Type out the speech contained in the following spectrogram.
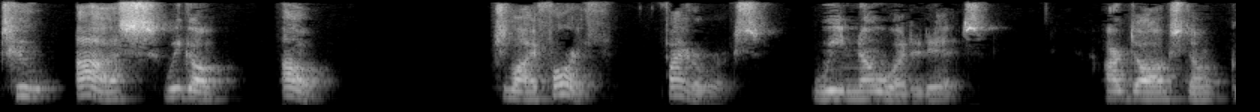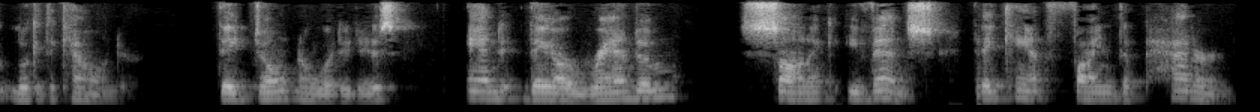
to us, we go, oh, July 4th, fireworks. We know what it is. Our dogs don't look at the calendar. They don't know what it is. And they are random sonic events. They can't find the pattern.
